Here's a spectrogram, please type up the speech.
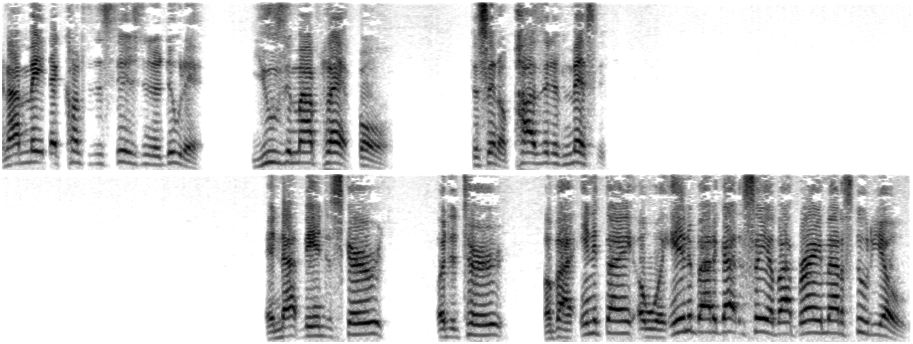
And I made that conscious decision to do that, using my platform to send a positive message and not being discouraged or deterred about anything or what anybody got to say about Brain Matter Studios.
